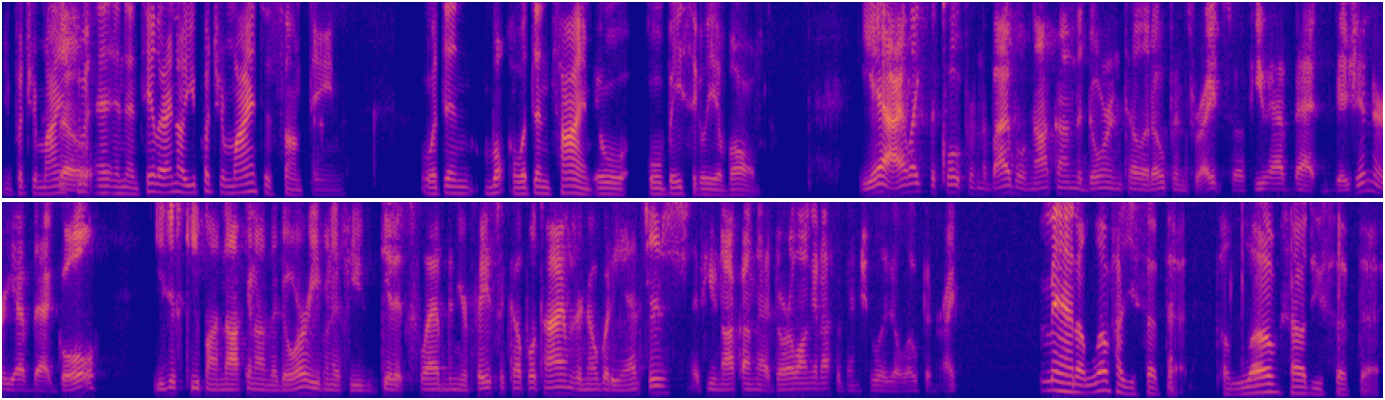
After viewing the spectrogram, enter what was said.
You put your mind so, to it. And, and then, Taylor, I know you put your mind to something within within time, it will, will basically evolve. Yeah, I like the quote from the Bible knock on the door until it opens, right? So if you have that vision or you have that goal, you just keep on knocking on the door, even if you get it slammed in your face a couple times or nobody answers. If you knock on that door long enough, eventually it'll open, right? Man, I love how you said that. I love how you said that.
